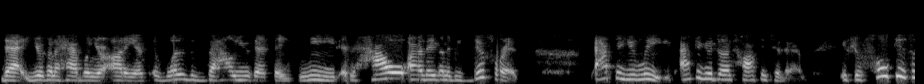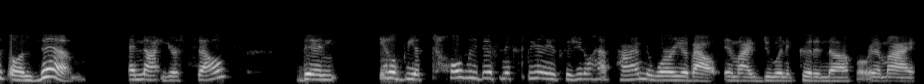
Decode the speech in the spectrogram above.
that you're going to have on your audience and what is the value that they need and how are they going to be different after you leave after you're done talking to them. If your focus is on them and not yourself then it'll be a totally different experience because you don't have time to worry about am I doing it good enough or am I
